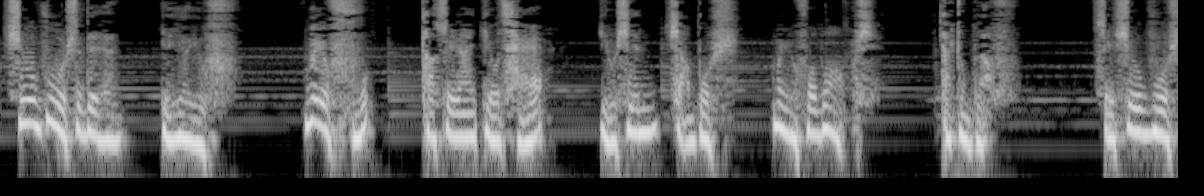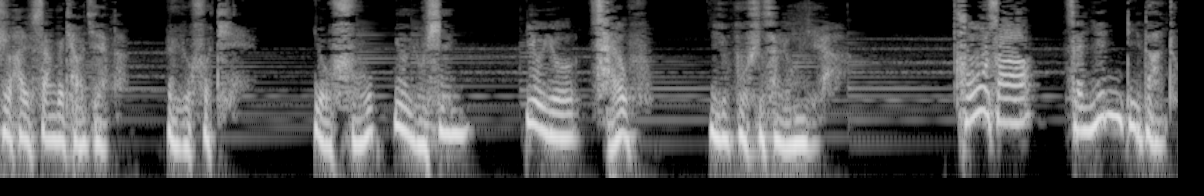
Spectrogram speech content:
修布施的人也要有福，没有福，他虽然有财、有心想布施，没有福报不行，他种不了福。所以修布施还有三个条件呢：要有福田，有福又有心，又有财物，你布施才容易啊。菩萨在因地当中，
